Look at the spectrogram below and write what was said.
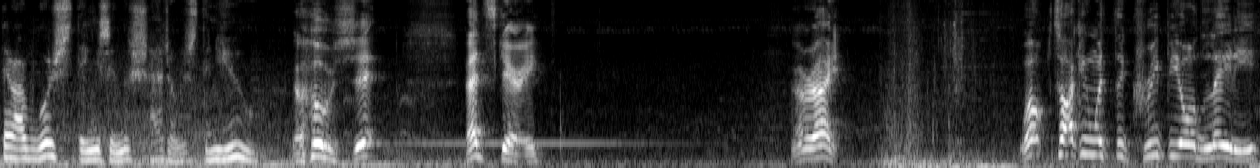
There are worse things in the shadows than you. Oh shit. That's scary. Alright. Well, talking with the creepy old lady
